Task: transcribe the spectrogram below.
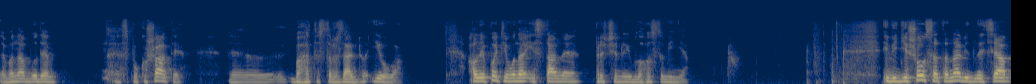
вона буде е, спокушати багатостраждального Іова. Але потім вона і стане причиною благословіння. І відійшов сатана від лиця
